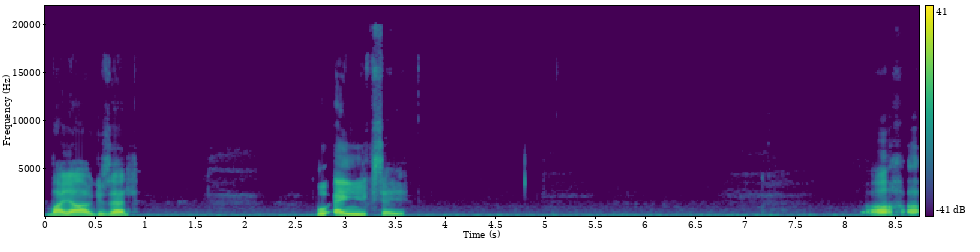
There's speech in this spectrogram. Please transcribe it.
Bayağı güzel. Bu en yükseği. Ah ah.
